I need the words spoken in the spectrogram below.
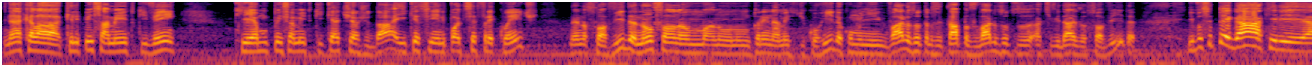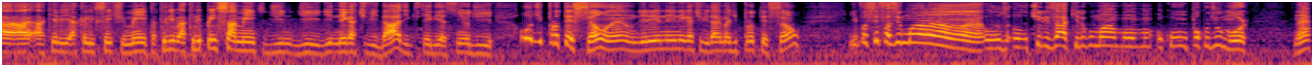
né? Aquela, aquele pensamento que vem, que é um pensamento que quer te ajudar e que assim ele pode ser frequente, né, na sua vida, não só numa, num, treinamento de corrida, como em várias outras etapas, várias outras atividades da sua vida, e você pegar aquele, a, aquele, aquele sentimento, aquele, aquele pensamento de, de, de, negatividade, que seria assim, ou de, ou de proteção, né, não diria nem negatividade, mas de proteção, e você fazer uma. utilizar aquilo com, uma, um, com um pouco de humor. Né?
